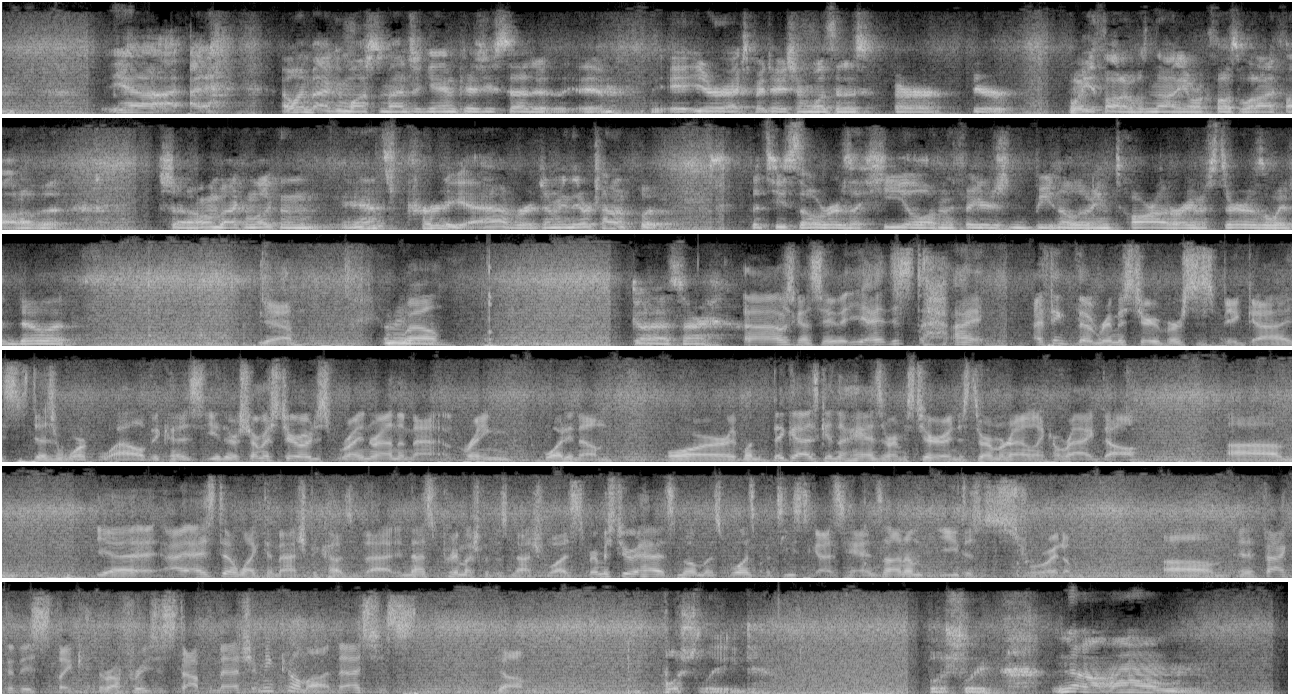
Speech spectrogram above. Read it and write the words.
yeah, I, I I went back and watched the match again because you said it, it, it, your expectation wasn't as or your what you thought it was not anywhere close to what I thought of it. So I went back and looked, and yeah, it's pretty average. I mean, they were trying to put Batista over as a heel, and they figured just beating a living tar out of Rey Mysterio is the way to do it. Yeah. I mean, Well, go ahead, sorry. uh, I was gonna say that. Yeah, just I I think the Rey Mysterio versus big guys doesn't work well because either it's Rey Mysterio just running around the mat, ring, avoiding them, or when the big guys get their hands on Rey Mysterio and just throw him around like a rag doll. Um, yeah, I, I just didn't like the match because of that, and that's pretty much what this match was. Rey Mysterio had its moments. Once Batista got his hands on him, he just destroyed him. Um, and the fact that they like the referees just stopped the match, I mean, come on, that's just dumb. Bush League. Bush League. No, um,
